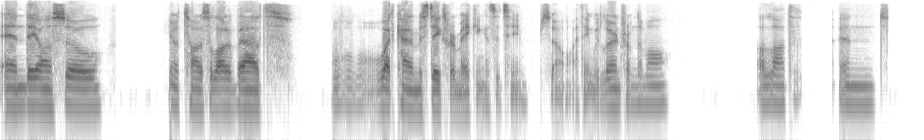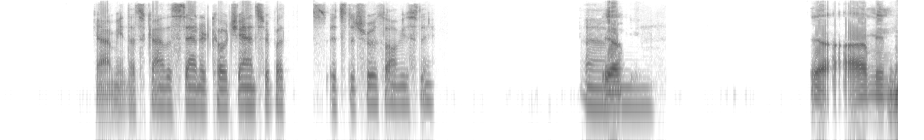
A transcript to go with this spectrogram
and they also, you know, taught us a lot about what kind of mistakes we're making as a team. So I think we learned from them all a lot. And yeah, I mean that's kind of the standard coach answer, but it's, it's the truth, obviously. Yeah. Um, Yeah, I mean,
